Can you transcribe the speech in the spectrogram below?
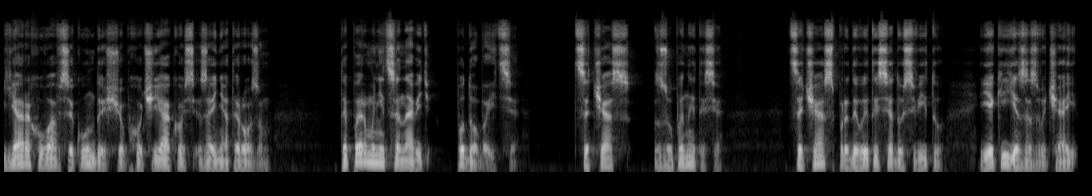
Я рахував секунди, щоб хоч якось зайняти розум. Тепер мені це навіть подобається. Це час зупинитися, це час придивитися до світу, який я зазвичай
